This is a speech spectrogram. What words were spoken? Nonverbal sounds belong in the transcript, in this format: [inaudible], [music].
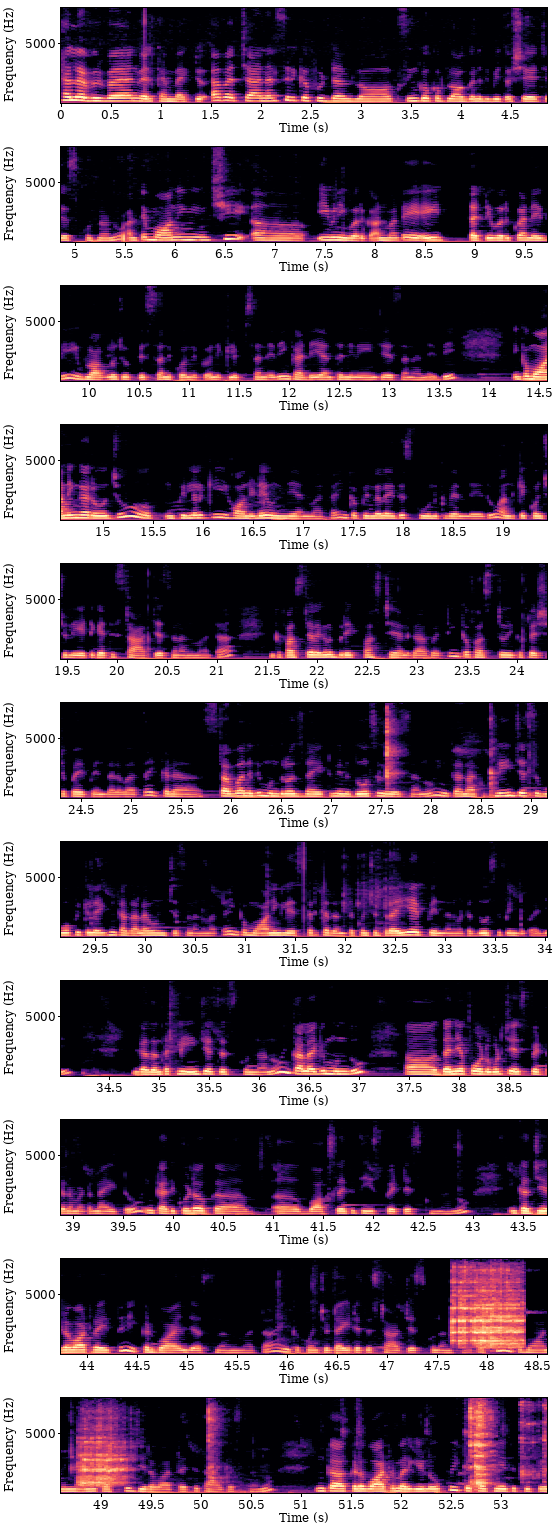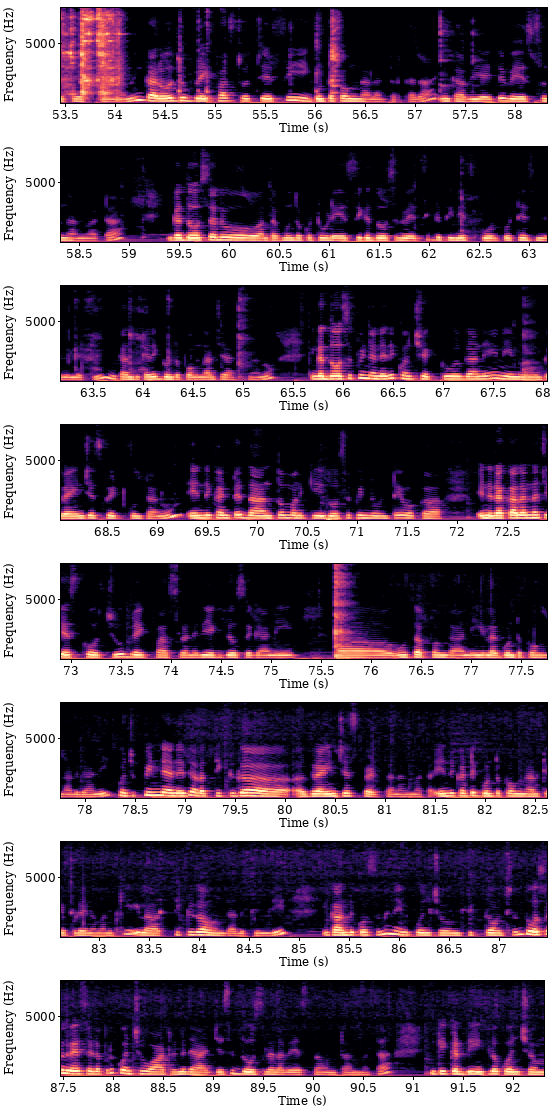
Hello everyone welcome back to our channel Sirika food and blogs ఇంకొక blog అనేది మీతో share చేసుకుంటున్నాను. అంటే మార్నింగ్ నుంచి ఈవినింగ్ వరకు అనమాట ఎయిట్ థర్టీ వరకు అనేది ఈ బ్లాగ్లో చూపిస్తాను. కొన్ని కొన్ని క్లిప్స్ అనేది ఇంకా డే అంతా నేను ఏం చేశాను అనేది ఇంకా మార్నింగ్ ఆ రోజు పిల్లలకి హాలిడే ఉంది అనమాట ఇంకా పిల్లలు అయితే స్కూల్కి వెళ్ళలేదు. అందుకే కొంచెం లేట్గా అయితే స్టార్ట్ చేశాను అనమాట ఇంకా ఫస్ట్ ఎలాగైనా బ్రేక్ఫాస్ట్ చేయాలి కాబట్టి ఇంకా ఫస్ట్ ఇంకా ఫ్రెష్ అప్ అయిపోయిన తర్వాత ఇక్కడ స్టవ్ అనేది ముందు రోజు నైట్ నేను దోశలు వేసాను. ఇంకా నాకు క్లీన్ చేసే ఓపిక లేక ఇంకా అది అలా ఉంచేసాను అనమాట ఇంకా మార్నింగ్ లేసరికి అదంతా కొంచెం డ్రై అయిపోయింది అనమాట దోశ పిండి పడి. ఇంకా అదంతా క్లీన్ చేసేసుకున్నాను. ఇంకా అలాగే ముందు ధనియా పౌడర్ కూడా చేసి పెట్టాను అనమాట నైట్. ఇంకా అది కూడా ఒక బాక్స్లో అయితే తీసి పెట్టేసుకున్నాను. ఇంకా జీరా వాటర్ అయితే ఇక్కడ బాయిల్ చేస్తున్నాను అనమాట ఇంకా కొంచెం డైట్ అయితే స్టార్ట్ చేసుకున్నాను కాబట్టి ఇంకా morning morning first jeera water అయితే తాగేస్తాను. ఇంకా అక్కడ వాటర్ మరిగేలోపు ఇంకా చట్నీ అయితే ప్రిపేర్ చేస్తున్నాను ఇంకా రోజు బ్రేక్ఫాస్ట్ వచ్చేసి గుంట పొంగనాలు అంటారు కదా ఇంకా అవి అయితే వేస్తున్నాను అనమాట ఇంకా దోశలు అంతకుముందు ఒక టూ డేస్ ఇక దోశలు వేసి ఇంకా తినేసి కోరు కొట్టేసింది వీళ్ళకి. ఇంకా అందుకని గుంట పొంగనాలు చేస్తున్నాను. ఇంకా దోశపిండి అనేది కొంచెం ఎక్కువగానే నేను గ్రైండ్ చేసి పెట్టుకుంటాను. ఎందుకంటే దాంతో మనకి దోశపిండి ఉంటే ఒక ఎన్ని రకాలన్నా చేసుకోవచ్చు బ్రేక్ఫాస్ట్. బ్రేక్ఫాస్ట్లు అనేది ఎగ్ దోశ కానీ ఊతప్పం కానీ ఇలా గుంట పొంగనాలు కానీ కొంచెం పిండి అనేది అలా థిక్గా గ్రైండ్ చేసి పెడతాను అనమాట ఎందుకంటే గుంట పొంగనాలకి ఎప్పుడైనా మనకి ఇలా థిక్గా ఉండాలి పిండి. ఇంకా అందుకోసమే నేను కొంచెం థిక్గా ఉంచాను దోశలు వేసేటప్పుడు కొంచెం వాటర్ అనేది యాడ్ చేసి దోశలు అలా వేస్తూ ఉంటాను అనమాట ఇంక ఇక్కడ దీంట్లో కొంచెం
